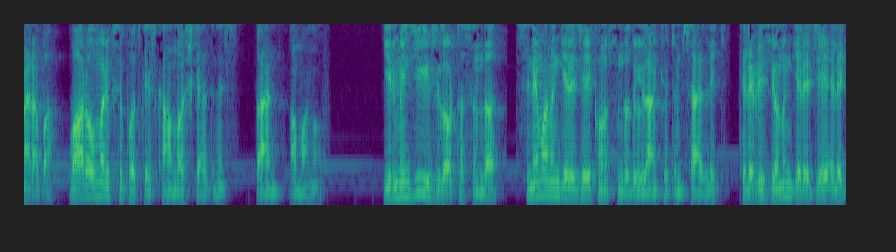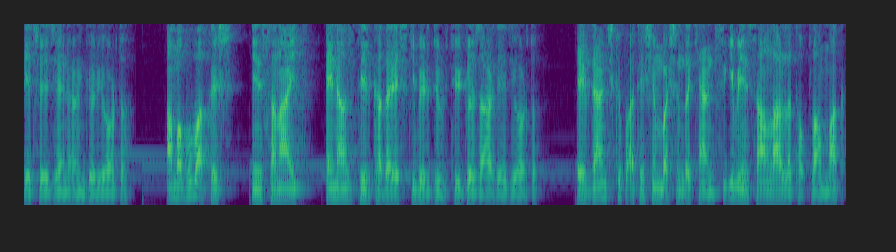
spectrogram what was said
Merhaba, Var Olma Lüksü Podcast kanalına hoş geldiniz. Ben Amanov. 20. yüzyıl ortasında sinemanın geleceği konusunda duyulan kötümserlik, televizyonun geleceği ele geçireceğini öngörüyordu. Ama bu bakış, insana ait en az dil kadar eski bir dürtüyü göz ardı ediyordu. Evden çıkıp ateşin başında kendisi gibi insanlarla toplanmak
